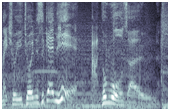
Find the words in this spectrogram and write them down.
Make sure you join us again here at the Warzone.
